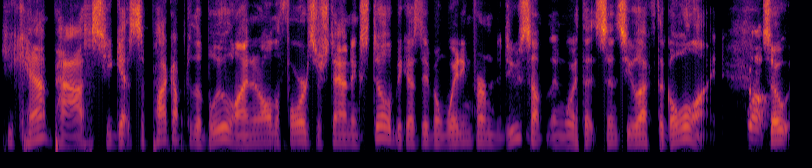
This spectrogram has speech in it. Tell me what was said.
he can't pass. He gets the puck up to the blue line, and all the forwards are standing still because they've been waiting for him to do something with it since he left the goal line. Well, So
